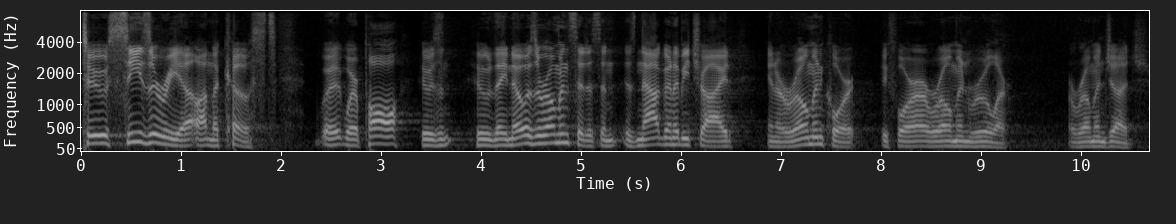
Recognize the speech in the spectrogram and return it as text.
to Caesarea on the coast, where Paul, who they know is a Roman citizen, is now going to be tried in a Roman court before a Roman ruler a Roman judge.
